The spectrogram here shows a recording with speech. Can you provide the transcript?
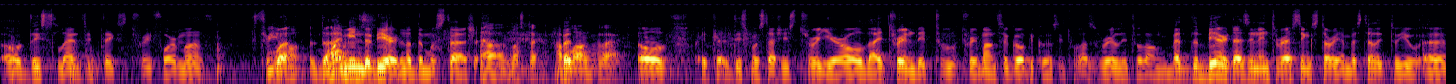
oh, this length it takes three, four months. Three Well, mo- the- I mean the beard, not the mustache. Oh, it must have, how But- long was that? Oh, it, uh, this mustache is three year old. I trimmed it two, three months ago because it was really too long. But the beard has an interesting story. I must tell it to you. Uh,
